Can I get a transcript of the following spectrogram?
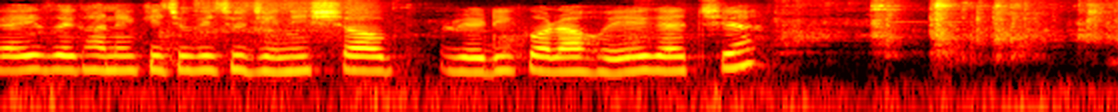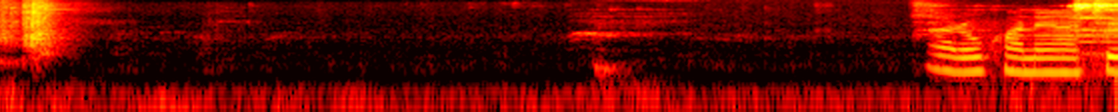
গাইজ এখানে কিছু কিছু জিনিস সব রেডি করা হয়ে গেছে। আর ওখানে আছে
